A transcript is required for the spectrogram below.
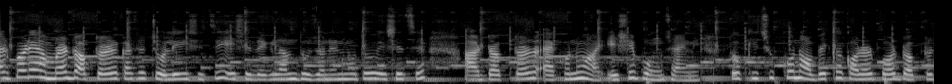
তারপরে আমরা ডক্টরের কাছে চলে এসেছি, এসে দেখলাম দুজনের মতো এসেছে আর ডক্টর এখনও এসে পৌঁছায়নি। তো কিছুক্ষণ অপেক্ষা করার পর ডক্টর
